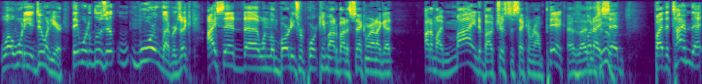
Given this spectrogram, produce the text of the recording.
well, what are you doing here? They would lose it more leverage. Like I said uh, when Lombardi's report came out about a second round, I got out of my mind about just a second round pick. I but I too. said by the time that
